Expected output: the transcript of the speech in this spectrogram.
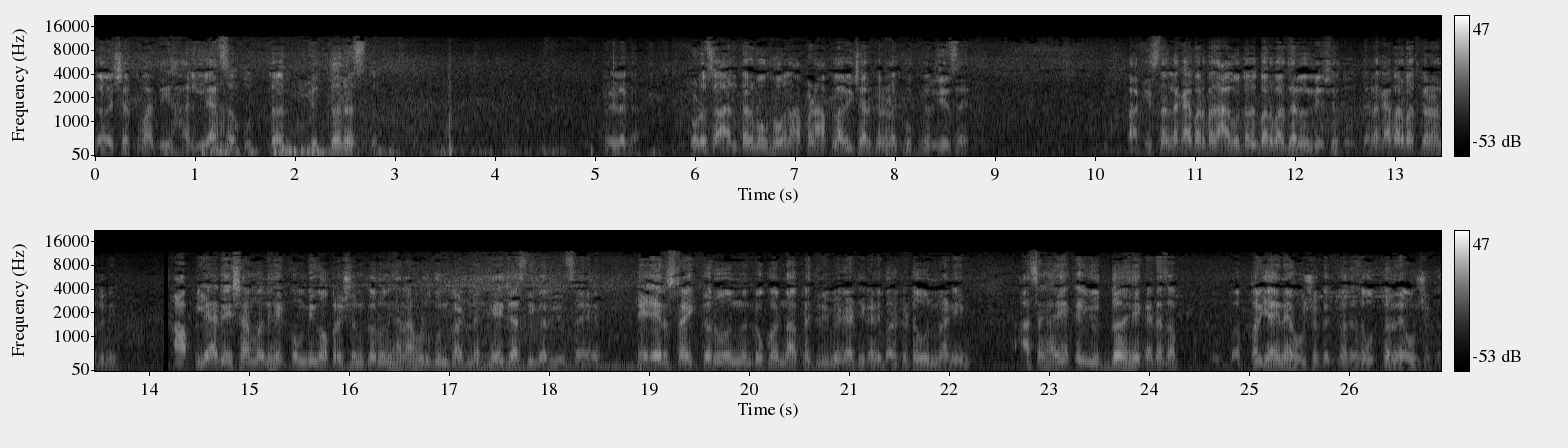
दहशतवादी हल्ल्याचं उत्तर युद्ध नसतं. कळलं का? थोडंसं अंतर्मुख होऊन आपण आपला विचार करणं खूप गरजेचं आहे. पाकिस्तानला काय बरबाद? अगोदरच बरबाद झालेला देश येतो त्याला काय बरबाद करणार तुम्ही? आपल्या देशामध्ये कोम्बिंग ऑपरेशन करून ह्यांना हुडकून काढणं हे जास्ती गरजेचं आहे. ते एअर स्ट्राईक करून लोकांना काहीतरी वेगळ्या ठिकाणी भरकटवून आणि असं हा हे काही युद्ध हे काय त्याचा पर्याय नाही होऊ शकत किंवा त्याचं उत्तर नाही होऊ शकत.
